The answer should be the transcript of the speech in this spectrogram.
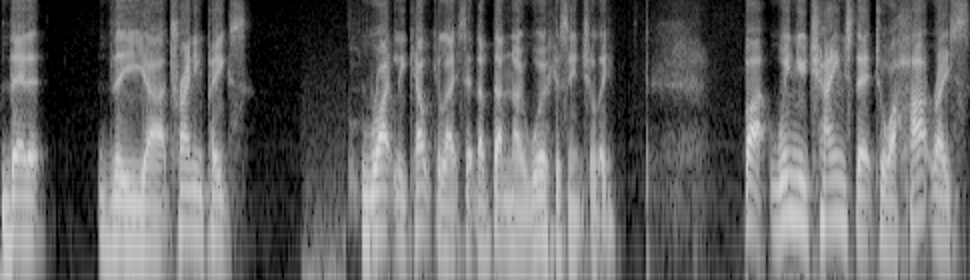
that it, the uh, training peaks rightly calculates that they've done no work essentially. But when you change that to a heart rate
